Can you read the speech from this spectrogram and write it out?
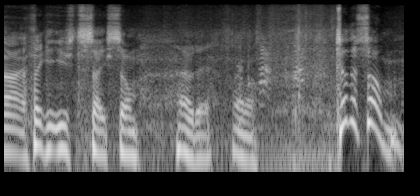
Uh, I think it used to say some. Oh dear. Oh well. To the sum!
